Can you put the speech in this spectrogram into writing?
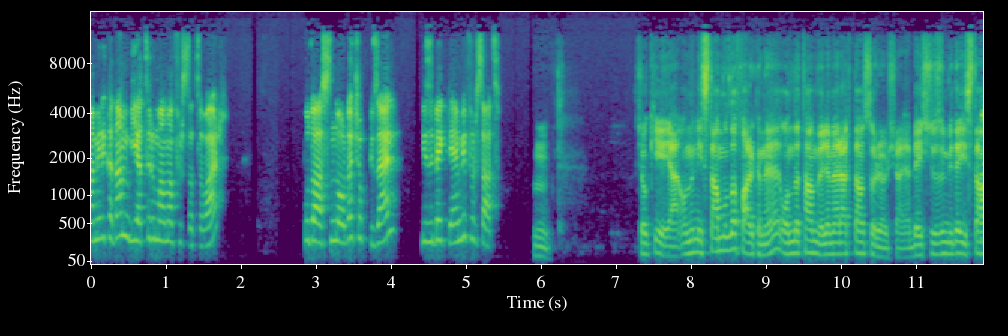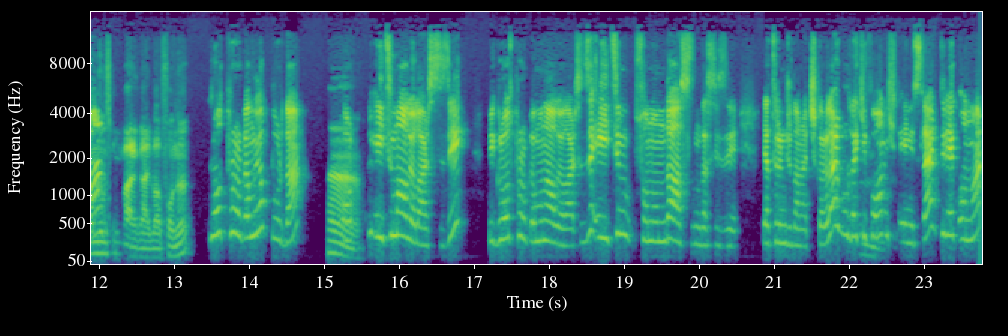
Amerika'dan bir yatırım alma fırsatı var. Bu da aslında orada çok güzel, bizi bekleyen bir fırsat. Hmm. Çok iyi. Yani onun İstanbul'da farkı ne? Onu da tam böyle meraktan soruyorum şu an. Yani 500'ün bir de İstanbul var galiba fonu. Growth programı yok burada. Ha. Orada eğitimi alıyorlar sizi. Bir growth programını alıyorlar sizi. Eğitim sonunda aslında sizi yatırımcılarına çıkarıyorlar. Buradaki Hmm. fon işte Enisler direkt onlar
